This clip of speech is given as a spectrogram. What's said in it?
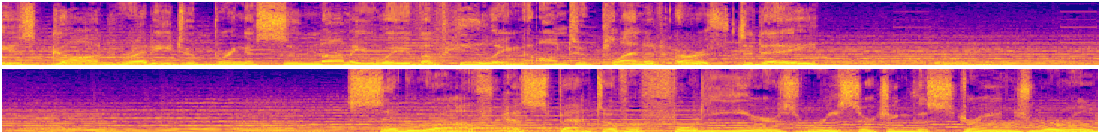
Is God ready to bring a tsunami wave of healing onto planet Earth today? Sid Roth has spent over 40 years researching the strange world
